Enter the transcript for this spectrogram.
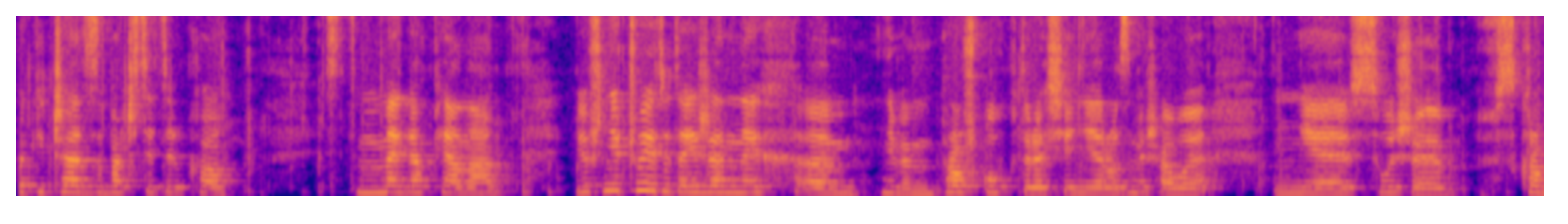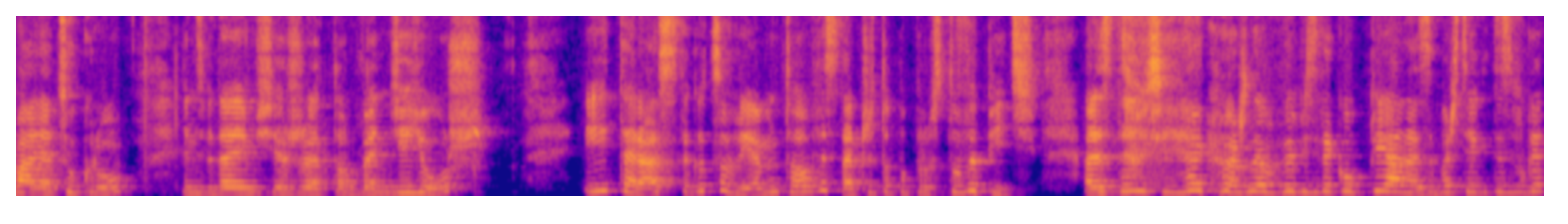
Taki czad, zobaczcie tylko. Jest mega piana. Już nie czuję tutaj żadnych, em, nie wiem, proszków, które się nie rozmieszały. Nie słyszę skrobania cukru, więc wydaje mi się, że to będzie już. I teraz, z tego co wiem, to wystarczy to po prostu wypić. Ale zastanawiam się, jak można wypić taką pianę. Zobaczcie, jak to jest w ogóle...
